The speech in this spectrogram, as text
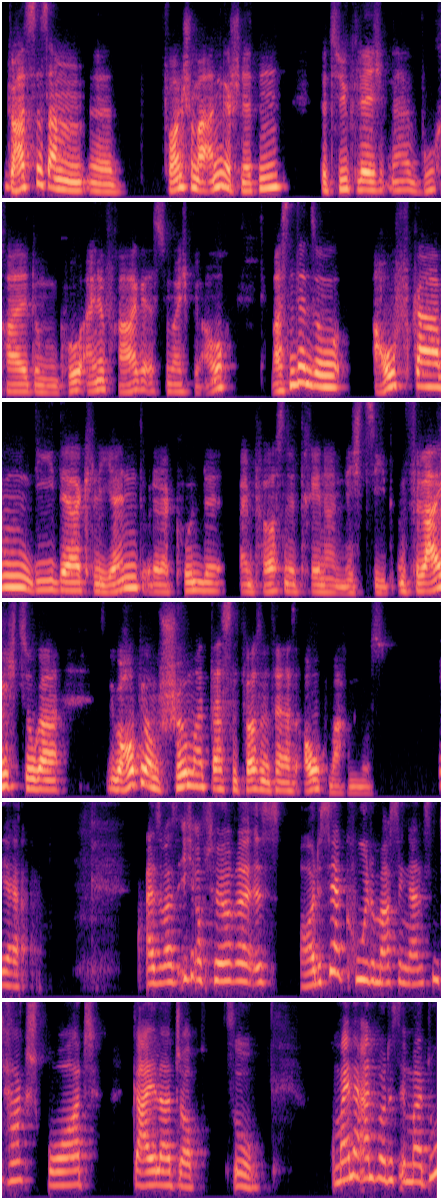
Du hast es am äh, vorhin schon mal angeschnitten bezüglich ne, Buchhaltung und Co. Eine Frage ist zum Beispiel auch, was sind denn so Aufgaben, die der Klient oder der Kunde beim Personal Trainer nicht sieht und vielleicht sogar überhaupt auf dem Schirm hat, dass ein Personal Trainer das auch machen muss. Ja. Also was ich oft höre ist, oh, das ist ja cool, du machst den ganzen Tag Sport, geiler Job. So. Und meine Antwort ist immer, du,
